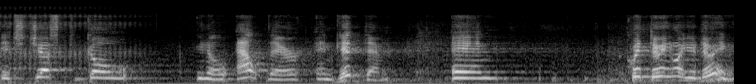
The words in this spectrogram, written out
it's just go, you know, out there and get them and quit doing what you're doing.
